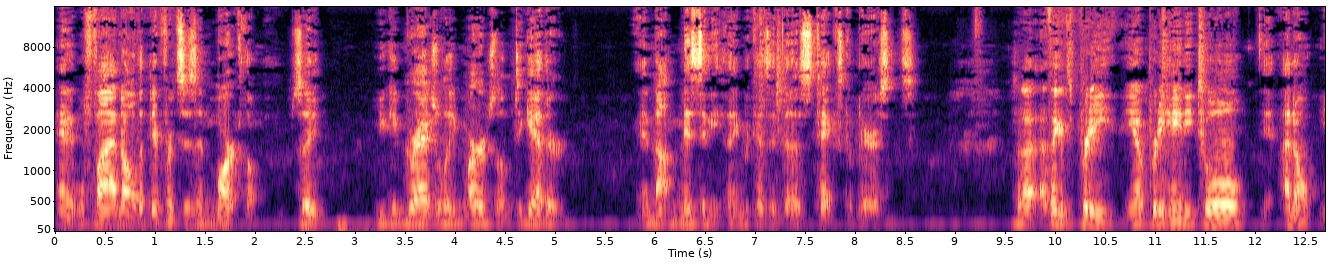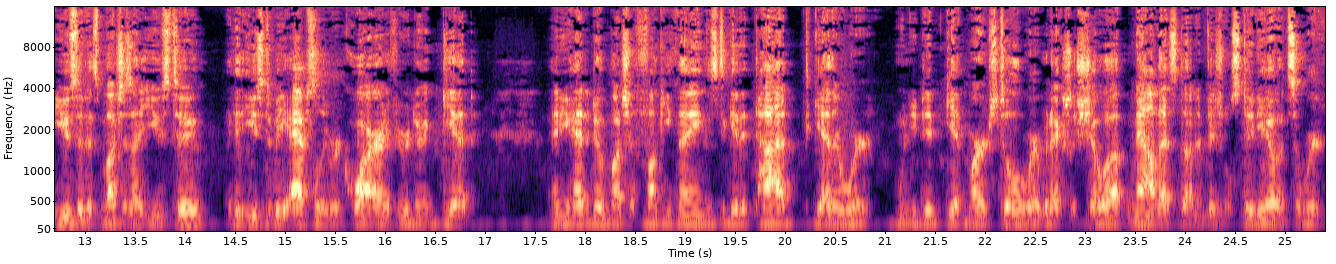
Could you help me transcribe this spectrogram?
and it will find all the differences and mark them. So you can gradually merge them together and not miss anything because it does text comparisons. So I think it's pretty, you know, pretty handy tool. I don't use it as much as I used to. It used to be absolutely required if you were doing Git and you had to do a bunch of funky things to get it tied together where when you did git merge tool where it would actually show up. Now that's done in Visual Studio, and so we're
